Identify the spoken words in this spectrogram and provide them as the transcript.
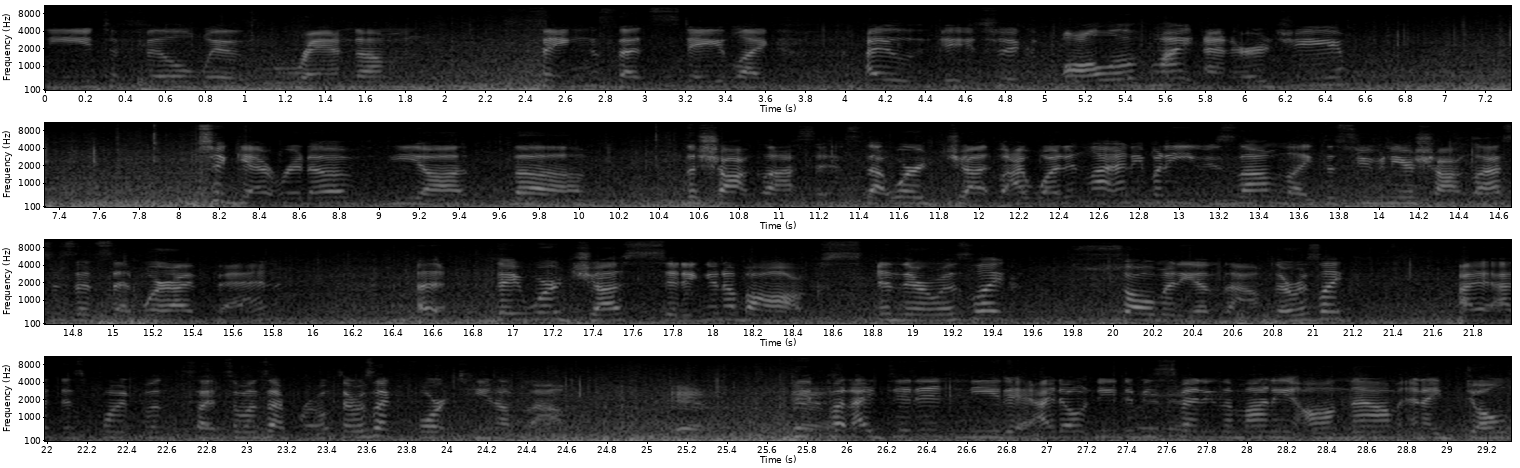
need to fill with random things that state like, I, it took all of my energy to get rid of the, uh, the, the shot glasses that were just, I wouldn't let anybody use them, like the souvenir shot glasses that said where I've been. Uh, they were just sitting in a box and there was like so many of them. There was like, I, at this point, besides the ones I broke, there was like 14 of them. Yeah. yeah. But I didn't need it. I don't need to be spending the money on them and I don't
